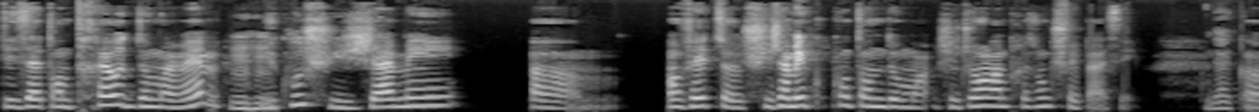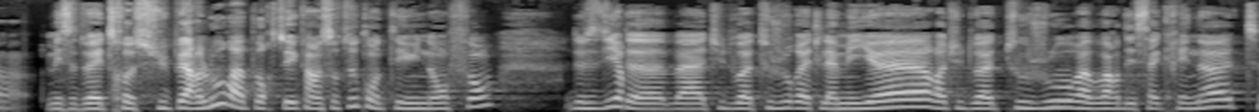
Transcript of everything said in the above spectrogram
des attentes très hautes de moi-même, Mhm. du coup, je suis jamais, euh, en fait, euh, je suis jamais contente de moi. J'ai toujours l'impression que je fais pas assez. D'accord. Euh, Mais ça doit être super lourd à porter, enfin, surtout quand t'es une enfant, de se dire, euh, bah, tu dois toujours être la meilleure, tu dois toujours avoir des sacrées notes,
